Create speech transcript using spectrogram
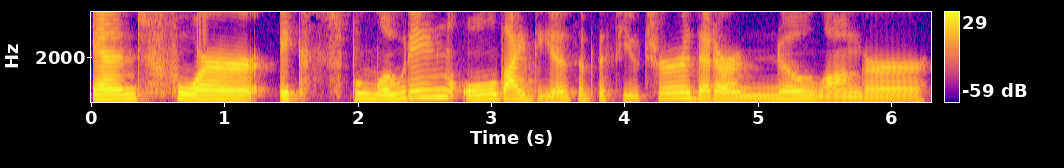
and for exploding old ideas of the future that are no longer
